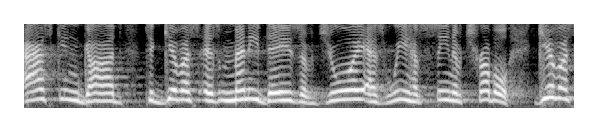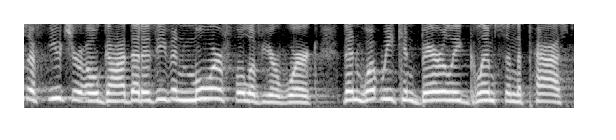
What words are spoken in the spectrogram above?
asking God to give us as many days of joy as we have seen of trouble. Give us a future, O God, that is even more full of your work than what we can barely glimpse in the past,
